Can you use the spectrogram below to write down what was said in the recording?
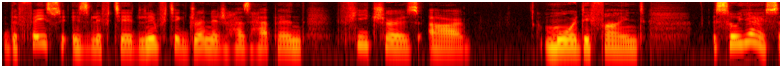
the face is lifted, lymphatic drainage has happened, features are more defined. So, yes,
